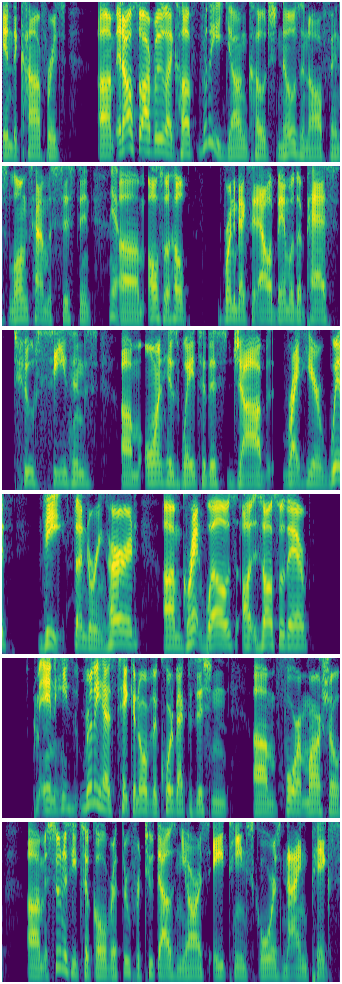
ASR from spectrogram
in the conference. Um, and also, I really like Huff, really a young coach, knows an offense, longtime assistant. Yeah. Um, also helped running backs at Alabama the past two seasons um, on his way to this job right here with the Thundering Herd. Um, Grant Wells uh, is also there, and he really has taken over the quarterback position um, for Marshall. Um, as soon as he took over, threw for 2,000 yards, 18 scores, nine picks.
